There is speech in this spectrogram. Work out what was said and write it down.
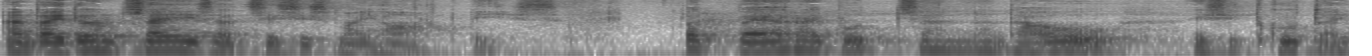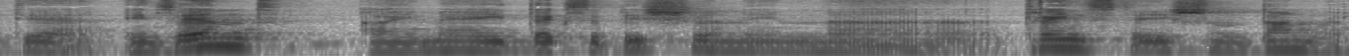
And I don't say that this is my art piece. But where I put them and how is it good idea? In the end, I made exhibition in uh, train station tunnel,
